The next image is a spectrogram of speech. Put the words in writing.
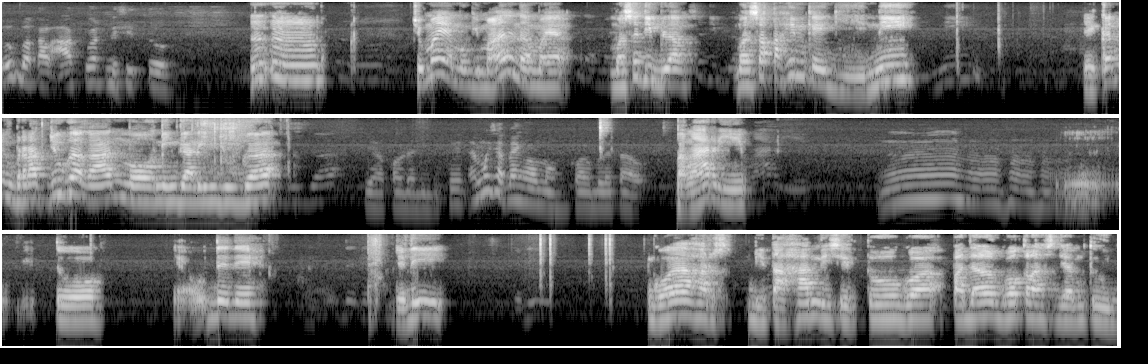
lu bakal awkward di situ. Mm-mm. cuma ya mau gimana namanya masa dibilang masa kahim kayak gini ya kan berat juga kan mau ninggalin juga Ya kalau udah digituin. Emang siapa yang ngomong kalau boleh tahu? bang Arif Hmm. hmm, hmm, hmm. Gitu ya udah deh jadi gue harus ditahan di situ gua padahal gue kelas jam 7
